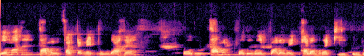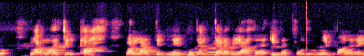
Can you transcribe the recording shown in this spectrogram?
எமது தமிழ் கட்டமைப்பு ஊடாக பொது தமிழ் பொது வேட்பாளரை களமிறக்கி இருக்கின்றோம் வரலாற்றில் கா வரலாற்றிலே முதல் தடவையாக இந்த பொது வேட்பாளரை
